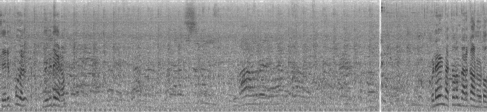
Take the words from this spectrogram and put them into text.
ചെരുപ്പുകൾ വിവിധ ഇനം ഇവിടെയും കച്ചവടം തിരക്കാണ് കേട്ടോ.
